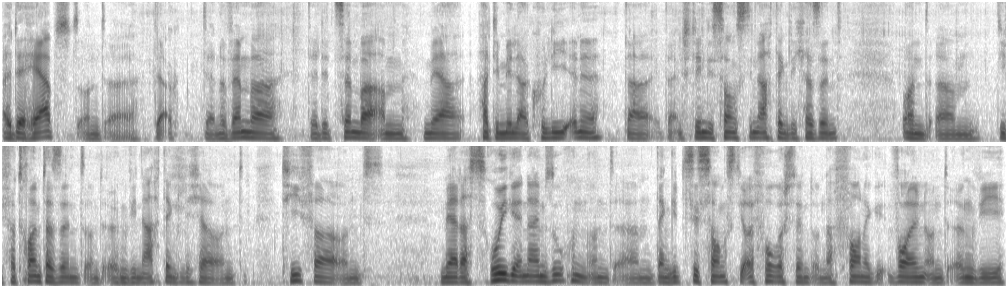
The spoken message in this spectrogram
also der Herbst und äh, der, der November, der Dezember am Meer hat die Melancholie inne. Da, da entstehen die Songs, die nachdenklicher sind und ähm, die verträumter sind und irgendwie nachdenklicher und tiefer und mehr das Ruhige in einem suchen. Und ähm, dann gibt es die Songs, die euphorisch sind und nach vorne wollen und irgendwie,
